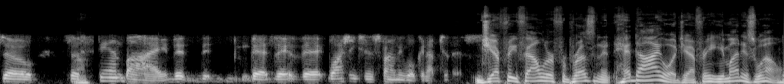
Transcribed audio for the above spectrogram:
So. So stand by. The, the Washington has finally woken up to this. Geoffrey Fowler for president. Head to Iowa, Geoffrey. You might as well.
